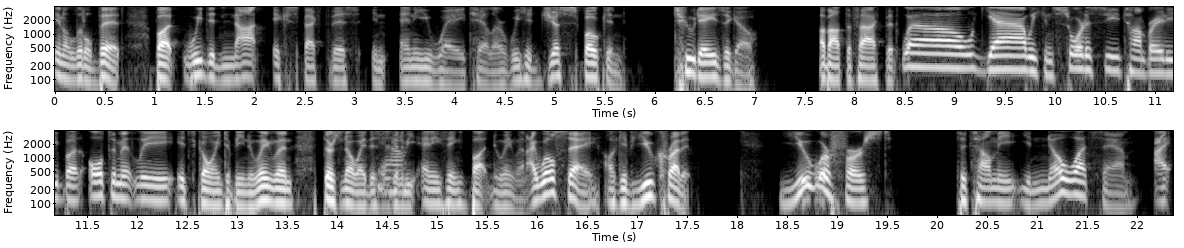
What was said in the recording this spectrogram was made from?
in a little bit, but we did not expect this in any way, Taylor. We had just spoken two days ago about the fact that, well, yeah, we can sort of see Tom Brady, but ultimately it's going to be New England. There's no way this is going to be anything but New England. I will say, I'll give you credit. You were first to tell me, you know what, Sam? I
